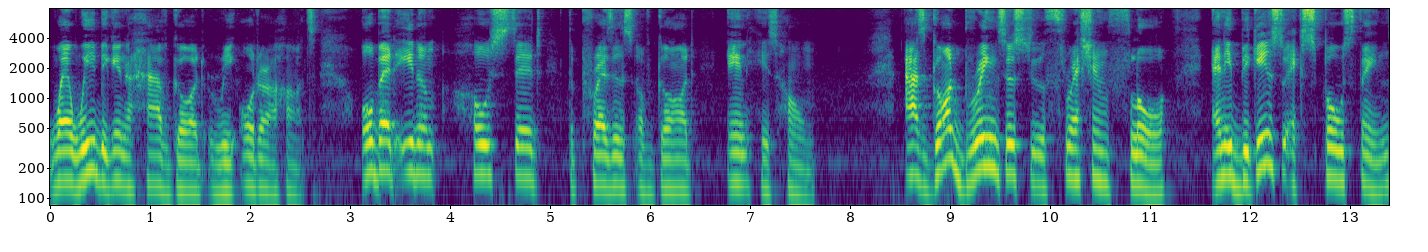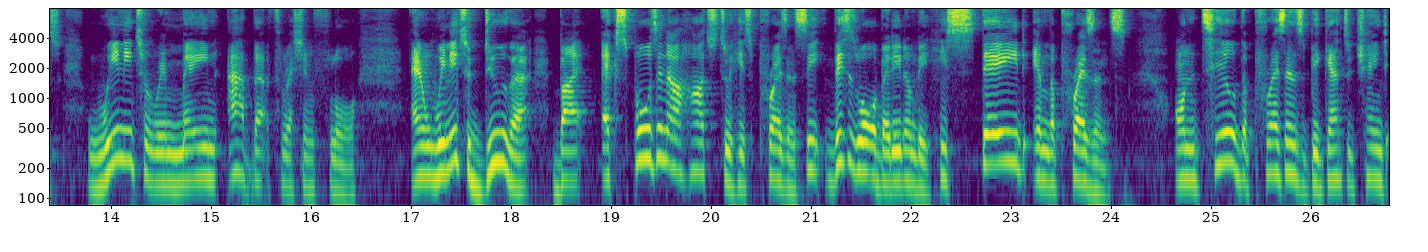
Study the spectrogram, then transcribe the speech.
where we begin to have God reorder our hearts. Obed Edom hosted the presence of God in his home. As God brings us to the threshing floor and he begins to expose things, we need to remain at that threshing floor. And we need to do that by exposing our hearts to his presence. See, this is what Edom did. He stayed in the presence until the presence began to change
